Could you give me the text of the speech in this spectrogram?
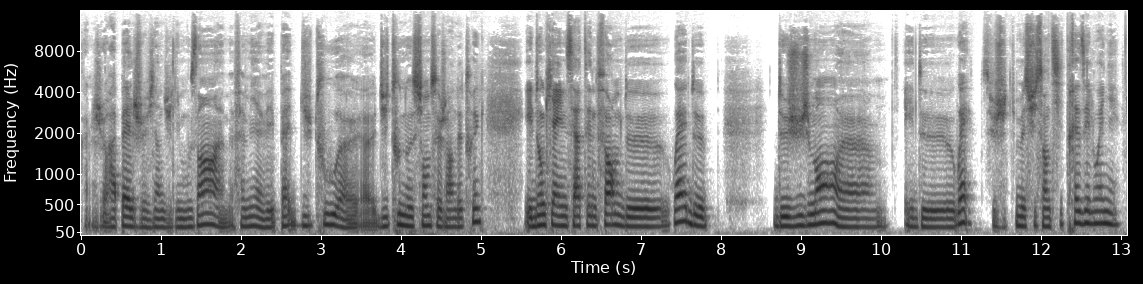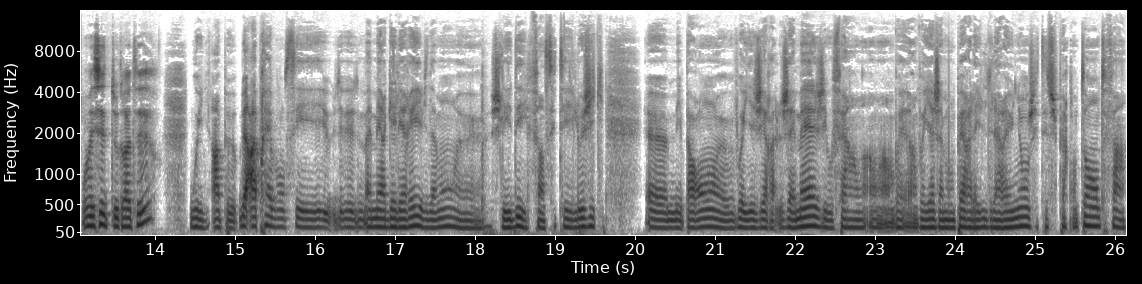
Comme je le rappelle, je viens du Limousin. euh, Ma famille avait pas du tout, euh, du tout notion de ce genre de truc. Et donc il y a une certaine forme de, ouais, de, de jugement euh, et de, ouais, je me suis sentie très éloignée. On essaie de te gratter? Oui, un peu. Mais après, bon, c'est euh, ma mère galérait évidemment. euh, je l'ai aidée. Enfin, c'était logique. Euh, mes parents euh, voyageaient jamais. J'ai offert un, un- un voyage à mon père à la l'île de la Réunion. J'étais super contente. Enfin,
